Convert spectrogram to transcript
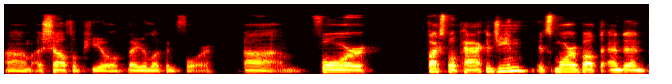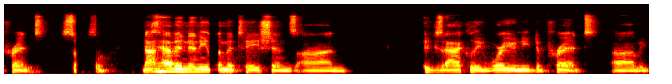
um, a shelf appeal that you're looking for. Um, for flexible packaging, it's more about the end-to-end print. So, so not having any limitations on exactly where you need to print. Um,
